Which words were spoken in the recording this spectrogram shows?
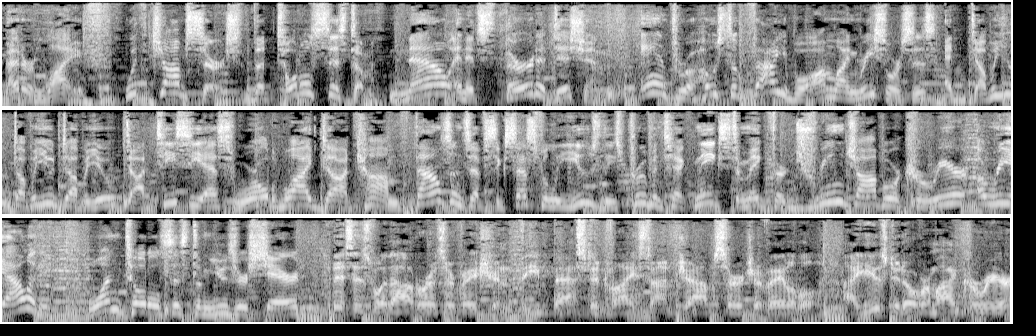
better life with Job Search, the total system, now in its third edition, and through a host of valuable online resources at www.tcsworldwide.com. Thousands have successfully used these proven techniques to make their dream job or career a reality. One total system user shared This is without reservation the best advice on job search available. I used it over my career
